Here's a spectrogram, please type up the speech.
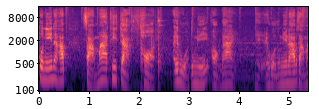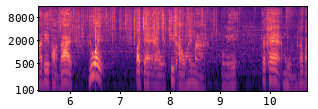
ตัวนี้นะครับสามารถที่จะถอดไอหัวตรงนี้ออกได้นี่ไอหัวตรงนี้นะครับ สามารถที่ถอดได้ด้วยประแจ L ที่เขาให้มาตรงนี้ ก็แค่หมุนเข้าไป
